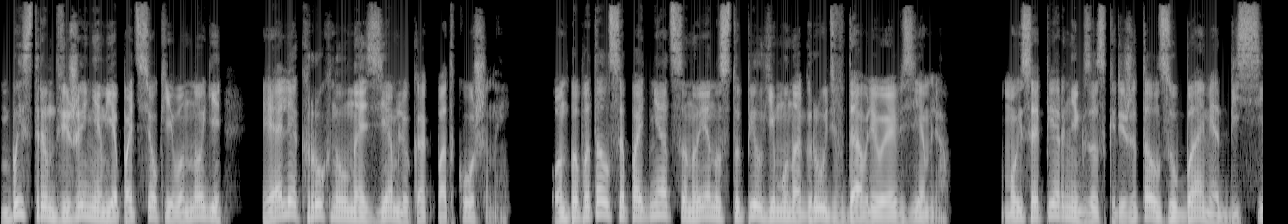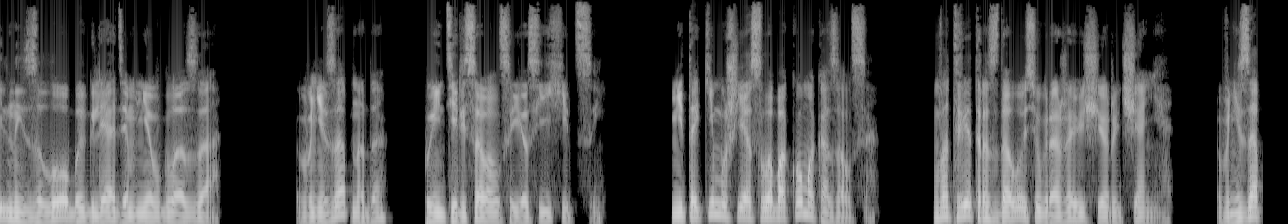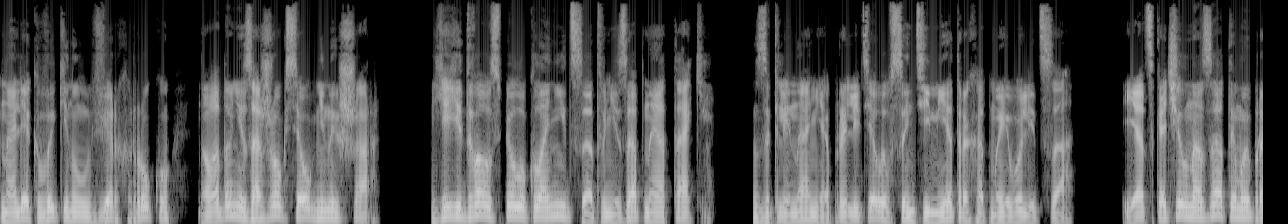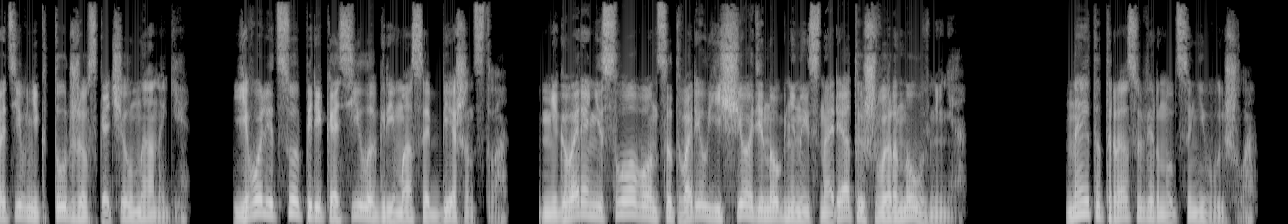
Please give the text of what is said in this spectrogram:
Быстрым движением я подсек его ноги, и Олег рухнул на землю, как подкошенный. Он попытался подняться, но я наступил ему на грудь, вдавливая в землю. Мой соперник заскрежетал зубами от бессильной злобы, глядя мне в глаза. «Внезапно, да?» — поинтересовался я с ехидцей. «Не таким уж я слабаком оказался». В ответ раздалось угрожающее рычание. Внезапно Олег выкинул вверх руку, на ладони зажегся огненный шар. Я едва успел уклониться от внезапной атаки. Заклинание пролетело в сантиметрах от моего лица. Я отскочил назад, и мой противник тут же вскочил на ноги. Его лицо перекосило гримаса бешенства. Не говоря ни слова, он сотворил еще один огненный снаряд и швырнул в меня. На этот раз увернуться не вышло.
